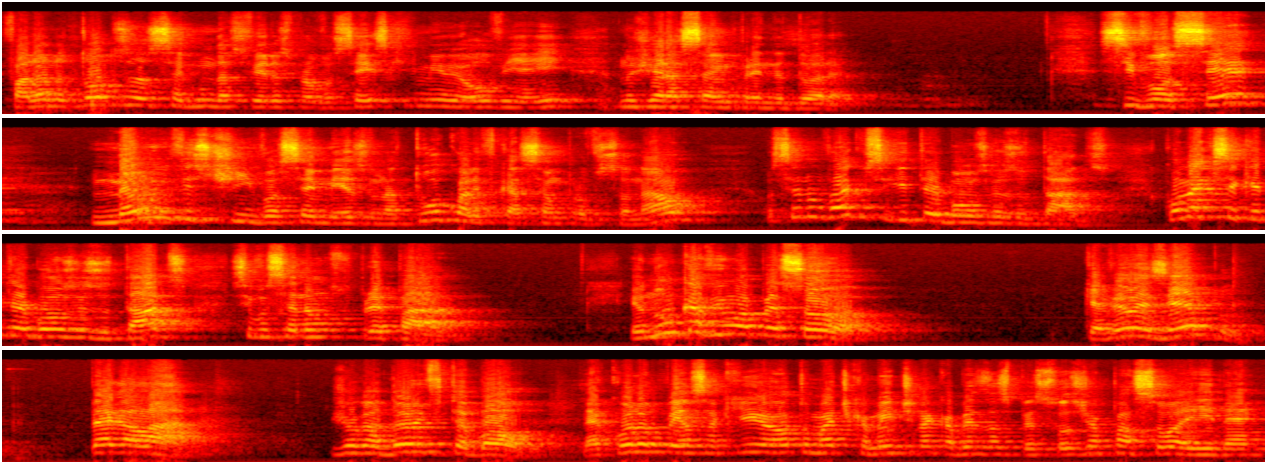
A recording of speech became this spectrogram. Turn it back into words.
falando todas as segundas-feiras para vocês que me ouvem aí no Geração Empreendedora. Se você não investir em você mesmo, na tua qualificação profissional, você não vai conseguir ter bons resultados. Como é que você quer ter bons resultados se você não se prepara? Eu nunca vi uma pessoa. Quer ver um exemplo? Pega lá, jogador de futebol. Né? Quando eu penso aqui, automaticamente na cabeça das pessoas já passou aí, né?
